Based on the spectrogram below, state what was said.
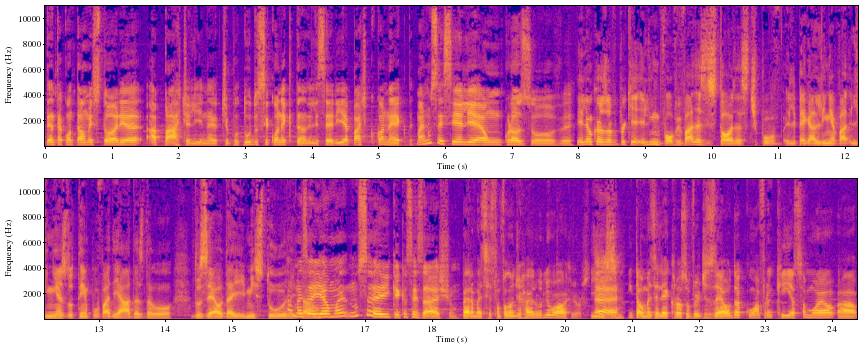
tenta contar uma história à parte ali, né? Tipo, tudo se conectando. Ele seria a parte que conecta. Mas não sei se ele é um crossover. Ele é um crossover porque ele envolve várias histórias, tipo, ele pega linha, linhas do tempo variadas do, do Zelda e mistura ah, e mas tal. aí é uma... Não sei, o que, que vocês acham? Pera, mas vocês estão falando de Hyrule Warriors. Isso. É. Então, mas ele é crossover de Zelda com a franquia Samuel, a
